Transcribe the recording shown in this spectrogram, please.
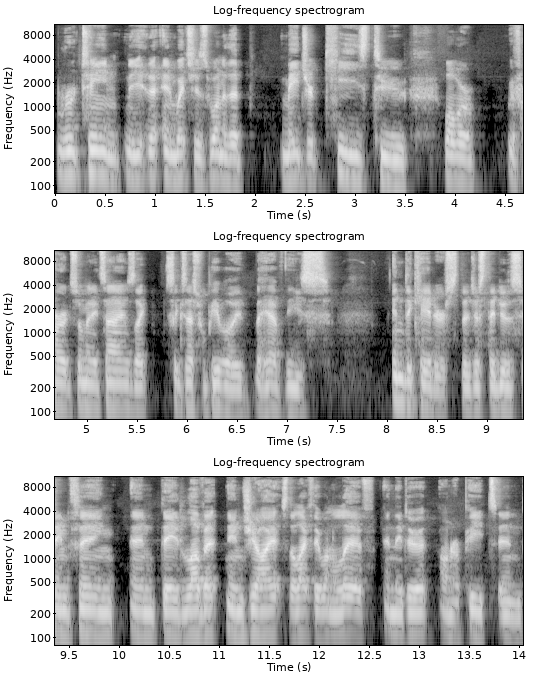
routine in which is one of the major keys to what we're we've heard so many times like successful people they, they have these indicators. They just they do the same thing and they love it enjoy it it's the life they want to live and they do it on repeat and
